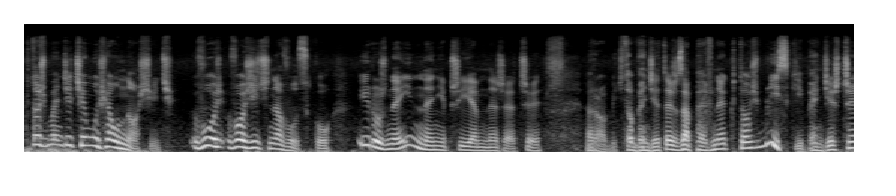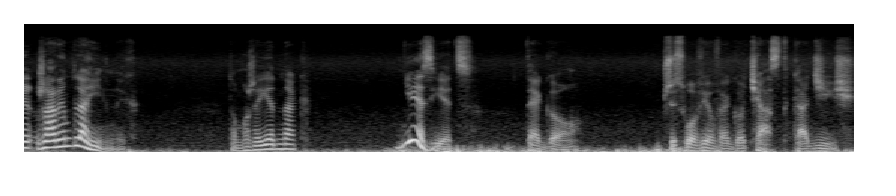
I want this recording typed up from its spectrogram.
ktoś będzie Cię musiał nosić, wo- wozić na wózku i różne inne nieprzyjemne rzeczy robić. To będzie też zapewne ktoś bliski, będziesz ciężarem dla innych. To może jednak nie zjedz tego przysłowiowego ciastka dziś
